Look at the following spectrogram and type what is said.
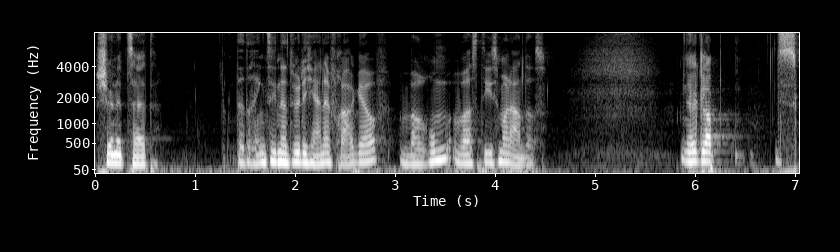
schöne Zeit. Da drängt sich natürlich eine Frage auf. Warum war es diesmal anders? Ich glaube, das,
